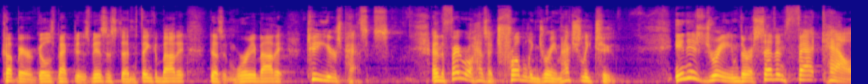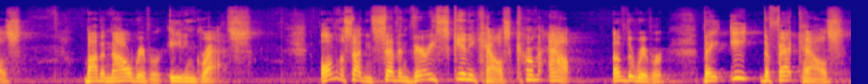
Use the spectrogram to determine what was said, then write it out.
cupbearer goes back to his business, doesn't think about it, doesn't worry about it. Two years passes. And the Pharaoh has a troubling dream, actually, two. In his dream, there are seven fat cows by the Nile River eating grass. All of a sudden, seven very skinny cows come out of the river. They eat the fat cows,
